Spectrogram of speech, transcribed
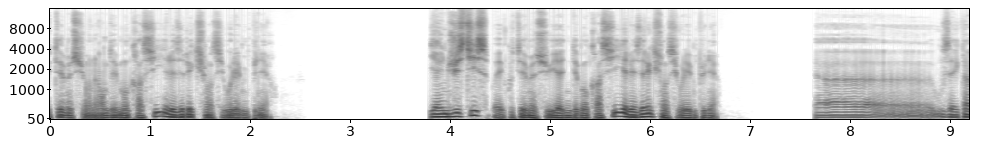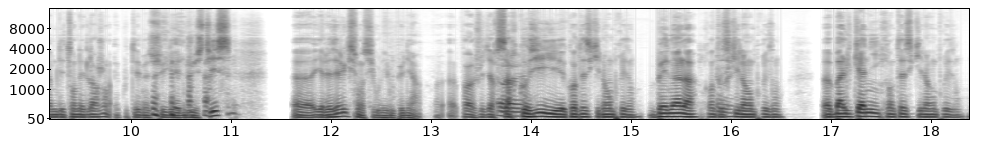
Écoutez, monsieur, on est en démocratie, il y a les élections si vous voulez me punir. Il y a une justice. Bah, écoutez, monsieur, il y a une démocratie, il y a les élections si vous voulez me punir. Euh, vous avez quand même détourné de l'argent. Écoutez, monsieur, il y a une justice. Euh, il y a les élections si vous voulez me punir. Enfin, je veux dire, Sarkozy, quand est-ce qu'il est en prison? Benalla, quand est-ce qu'il est en prison? Euh, Balkany, quand est-ce qu'il est en prison?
